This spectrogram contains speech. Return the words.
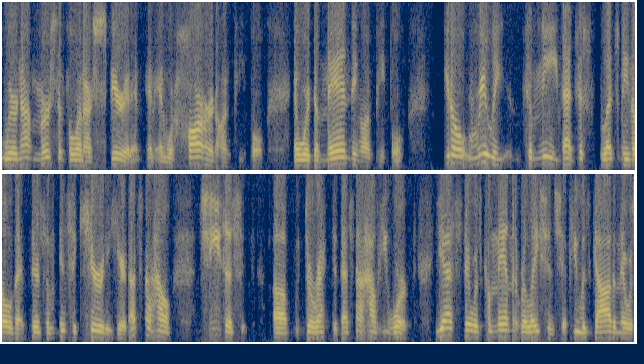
we're not merciful in our spirit and, and, and we're hard on people and we're demanding on people, you know, really, to me, that just lets me know that there's some insecurity here. That's not how Jesus uh, directed, that's not how he worked. Yes, there was commandment relationship. He was God and there was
